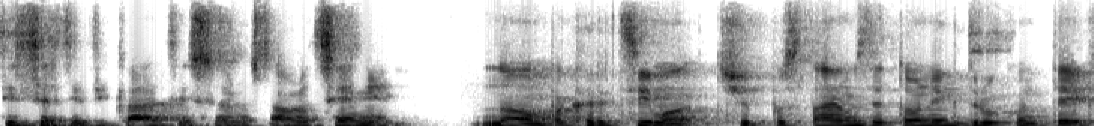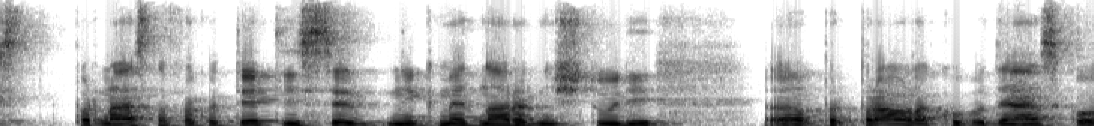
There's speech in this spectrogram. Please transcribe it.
ti certifikati, so enostavno cenjeni. No, ampak recimo, če postavim zdaj to v nek drug kontekst, pri nas na fakulteti se nek mednarodni študij uh, pripravlja, ko bo dejansko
